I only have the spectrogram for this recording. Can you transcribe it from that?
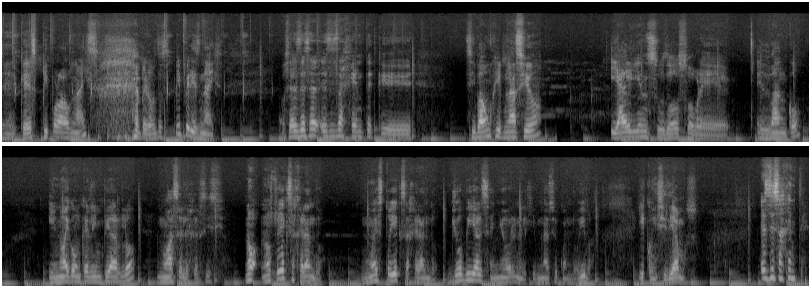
Eh, que es people are nice. Pero entonces pipiris nice. O sea, es esa, es de esa gente que si va a un gimnasio y alguien sudó sobre el banco y no hay con qué limpiarlo, no hace el ejercicio. No, no estoy exagerando. No estoy exagerando. Yo vi al Señor en el gimnasio cuando iba y coincidíamos. Es de esa gente.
